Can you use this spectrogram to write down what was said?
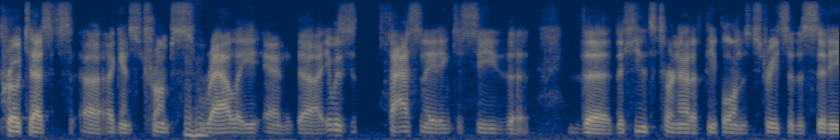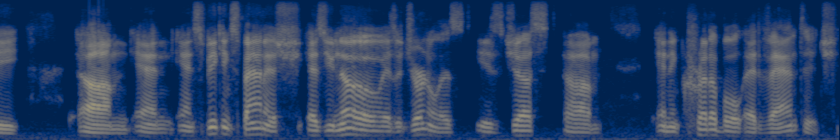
protests uh, against Trump's Mhm. rally, and uh, it was fascinating to see the the the huge turnout of people on the streets of the city um, and and speaking Spanish, as you know, as a journalist, is just um, an incredible advantage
